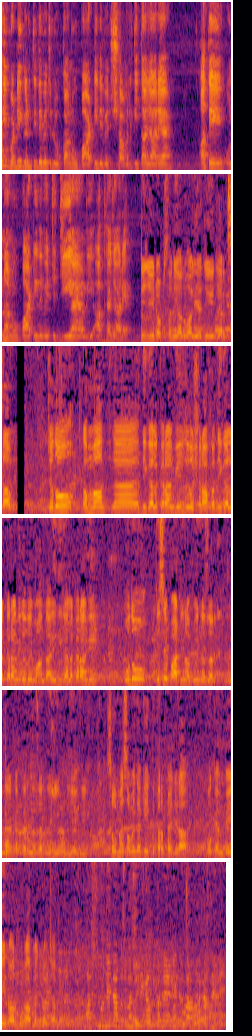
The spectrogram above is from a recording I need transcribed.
ਹੀ ਵੱਡੀ ਗਿਣਤੀ ਦੇ ਵਿੱਚ ਲੋਕਾਂ ਨੂੰ ਪਾਰਟੀ ਦੇ ਵਿੱਚ ਸ਼ਾਮਲ ਕੀਤਾ ਜਾ ਰਿਹਾ ਹੈ ਅਤੇ ਉਹਨਾਂ ਨੂੰ ਪਾਰਟੀ ਦੇ ਵਿੱਚ ਜੀ ਆਇਆਂ ਵੀ ਆਖਿਆ ਜਾ ਰਿਹਾ ਹੈ। ਜੀ ਡਾਕਟਰ ਸਨੀ ਆਲੂਵਾਲੀਆ ਜੀ ਜਰਗ ਸਾਹਿਬ ਜਦੋਂ ਕੰਮਾਂ ਦੀ ਗੱਲ ਕਰਾਂਗੇ ਜਦੋਂ ਸ਼ਰਾਫਤ ਦੀ ਗੱਲ ਕਰਾਂਗੇ ਜਦੋਂ ਇਮਾਨਦਾਰੀ ਦੀ ਗੱਲ ਕਰਾਂਗੇ ਉਦੋਂ ਕਿਸੇ ਪਾਰਟੀ ਨਾਲ ਕੋਈ ਨਜ਼ਰ ਟੱਕਰ ਨਜ਼ਰ ਨਹੀਂ ਆਉਂਦੀ ਹੈਗੀ। ਸੋ ਮੈਂ ਸਮਝਦਾ ਕਿ ਇੱਕ ਤਰਫ ਹੈ ਜਿਹੜਾ ਉਹ ਕੈਂਪੇਨ ਔਰ ਮੁਕਾਬਲਾ ਜਿਹੜਾ ਉਹ ਚੱਲ ਰਿਹਾ ਹੈ। ਆਸ਼ੂ ਦੀ ਤਾਂ ਬਦਮਾਸ਼ੀ ਦੀ ਗੱਲ ਕਦੇ ਲੀਡਰ ਵਾਰ ਕਰਦੇ ਨੇ।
